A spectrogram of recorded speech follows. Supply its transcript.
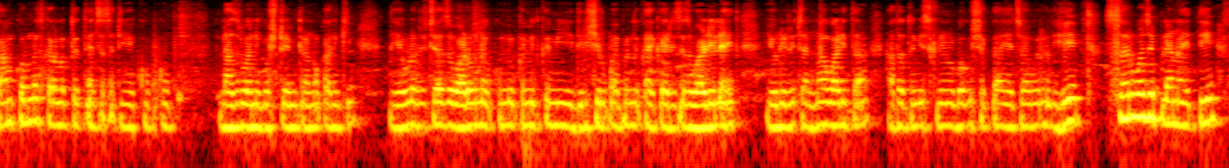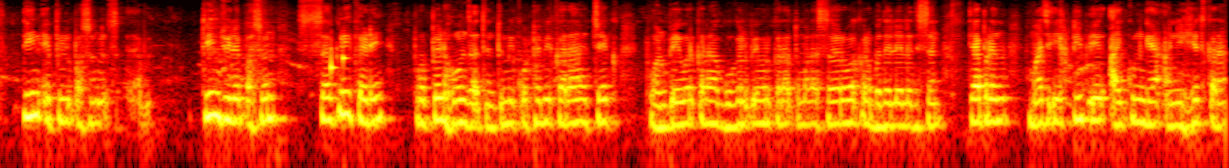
काम करूनच करावं लागतं त्याच्यासाठी हे खूप खूप लाजरवाणी गोष्ट आहे मित्रांनो कारण की एवढं रिचार्ज वाढवणं कमी कमीत कमी दीडशे रुपयापर्यंत काय काय रिचार्ज वाढलेले आहेत एवढे रिचार्ज न वाढता आता तुम्ही स्क्रीनवर बघू शकता याच्यावर हे सर्व जे प्लॅन आहेत ते तीन एप्रिलपासून तीन जुलैपासून सगळीकडे प्रोपेड होऊन जाते. तुम्ही कुठं बी करा चेक फोनपेवर करा गुगल पेवर करा तुम्हाला सर्वकडे बदललेलं दिसन. त्यापर्यंत माझी एक टीप एक ऐकून घ्या आणि हेच करा.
